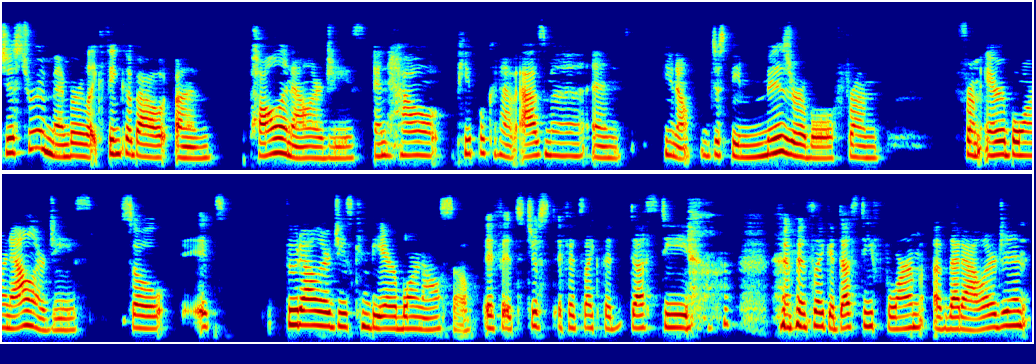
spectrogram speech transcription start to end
just remember, like, think about um, pollen allergies and how people can have asthma and, you know, just be miserable from from airborne allergies. So it's food allergies can be airborne also. If it's just if it's like the dusty if it's like a dusty form of that allergen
